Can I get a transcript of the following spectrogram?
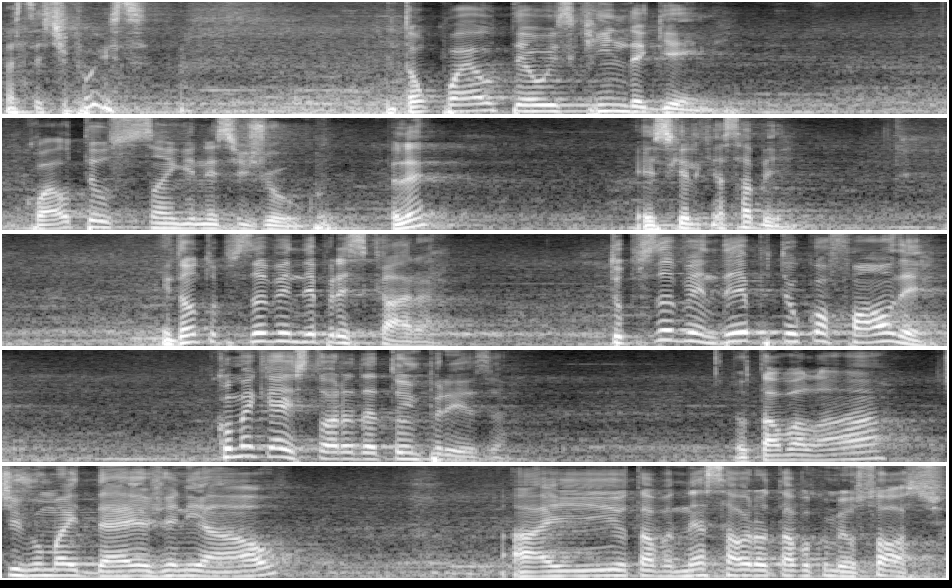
Vai ser tipo isso. Então, qual é o teu skin in the game? Qual é o teu sangue nesse jogo? Beleza? É isso que ele quer saber. Então, tu precisa vender para esse cara. Tu precisa vender para o teu co-founder. Como é que é a história da tua empresa? Eu estava lá, tive uma ideia genial. Aí eu estava nessa hora eu estava com meu sócio.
